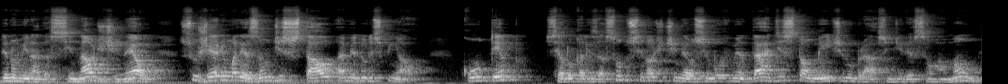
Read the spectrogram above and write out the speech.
denominada sinal de Tinel, sugere uma lesão distal à medula espinhal. Com o tempo, se a localização do sinal de Tinel se movimentar distalmente no braço em direção à mão,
